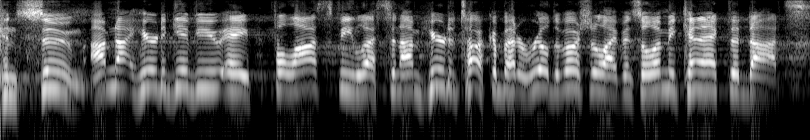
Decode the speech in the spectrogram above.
consume. I'm not here to give you a philosophy lesson. I'm here to talk about a real devotional life. And so let me connect the dots.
